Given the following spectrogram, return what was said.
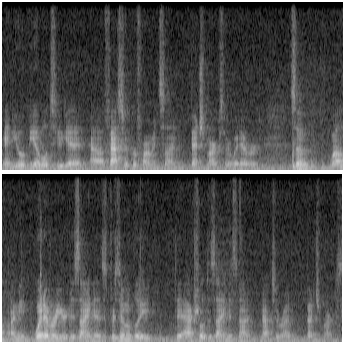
and you'll be able to get uh, faster performance on benchmarks or whatever. So, well, I mean, whatever your design is, presumably the actual design is not, not to run benchmarks.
